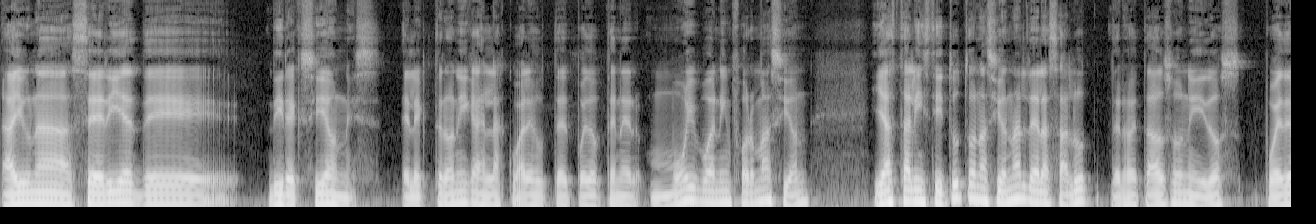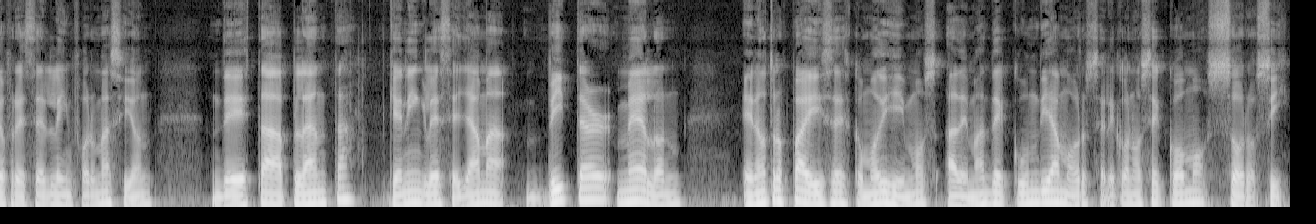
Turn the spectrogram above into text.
Hay una serie de direcciones electrónicas en las cuales usted puede obtener muy buena información y hasta el Instituto Nacional de la Salud de los Estados Unidos puede ofrecerle información de esta planta que en inglés se llama bitter melon. En otros países, como dijimos, además de cundiamor, se le conoce como sorosí.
